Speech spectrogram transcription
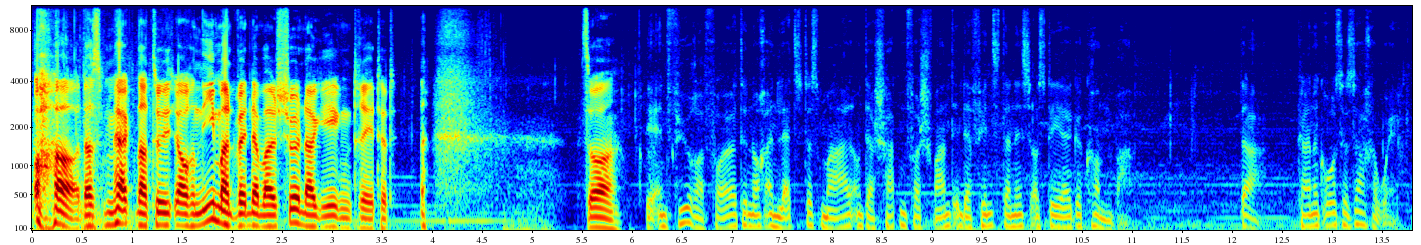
Oh, das merkt natürlich auch niemand, wenn der mal schön dagegen tretet. so. Der Entführer feuerte noch ein letztes Mal und der Schatten verschwand in der Finsternis, aus der er gekommen war. Da, keine große Sache, Wake.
